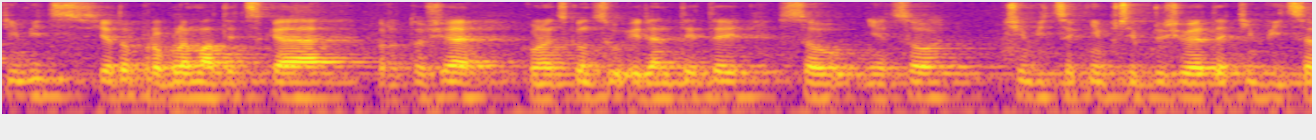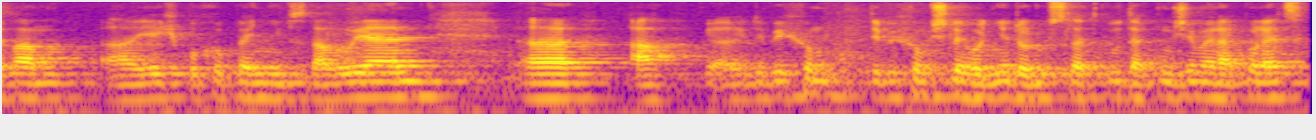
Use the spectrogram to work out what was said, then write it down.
tím víc je to problematické, protože konec konců identity jsou něco, čím více k ním přibližujete, tím více vám jejich pochopení vzdaluje. A kdybychom, kdybychom šli hodně do důsledků, tak můžeme nakonec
